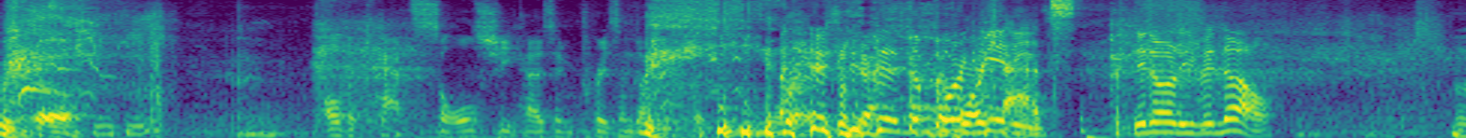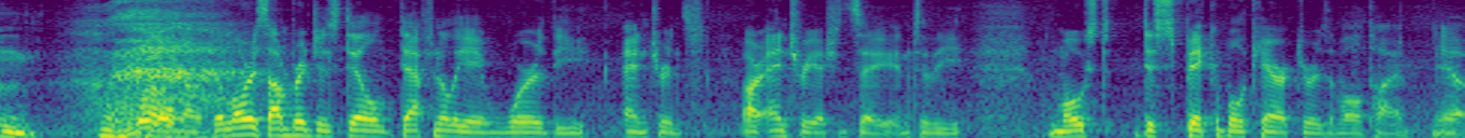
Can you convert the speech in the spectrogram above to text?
oh, All the cat souls she has imprisoned on the the poor, Poor kiddies. cats. They don't even know. Hmm. well, no, Dolores Umbridge is still definitely a worthy entrance, or entry, I should say, into the most despicable characters of all time. Yeah.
